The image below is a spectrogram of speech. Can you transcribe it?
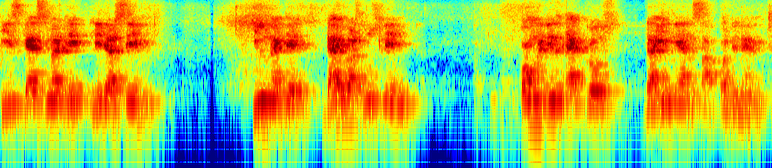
His charismatic leadership united diverse Muslim communities across the Indian subcontinent.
